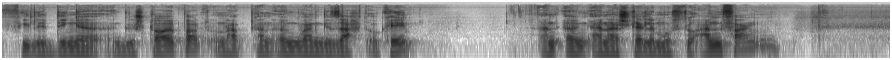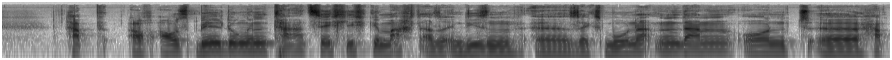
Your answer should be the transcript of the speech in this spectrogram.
viele Dinge gestolpert und habe dann irgendwann gesagt, okay, an irgendeiner Stelle musst du anfangen. Hab auch Ausbildungen tatsächlich gemacht, also in diesen äh, sechs Monaten dann und äh, habe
